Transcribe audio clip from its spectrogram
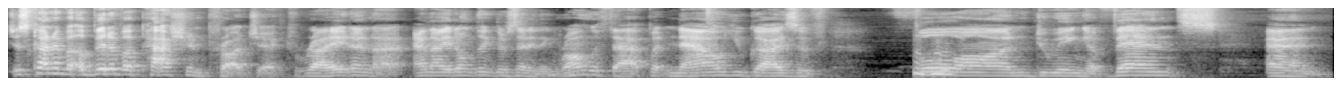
just kind of a bit of a passion project, right? And I, and I don't think there's anything wrong with that. But now you guys have full mm-hmm. on doing events, and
